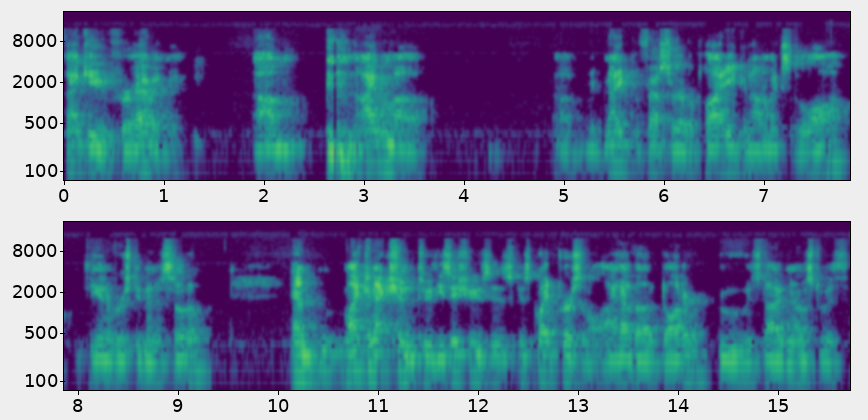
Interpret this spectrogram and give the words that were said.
Thank you for having me. Um, I'm a, a McKnight Professor of Applied Economics and Law at the University of Minnesota. And my connection to these issues is, is quite personal. I have a daughter who is diagnosed with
